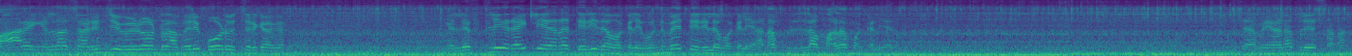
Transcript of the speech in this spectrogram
பாறைங்கள்லாம் சரிஞ்சு விழுன்ற மாதிரி போர்டு வச்சுருக்காங்க. இங்கே லெஃப்ட்லேயும் ரைட்லேயும் எதனா தெரியுதா மக்களே? ஒன்றுமே தெரியல மக்களே. ஆனால் ஃபுல்லாக மலை மக்களே அது. செமையான பிளேஸ் ஆனால்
